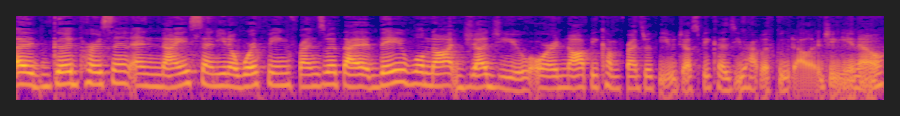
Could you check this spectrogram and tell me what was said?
a good person and nice and you know worth being friends with that they will not judge you or not become friends with you just because you have a food allergy you know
